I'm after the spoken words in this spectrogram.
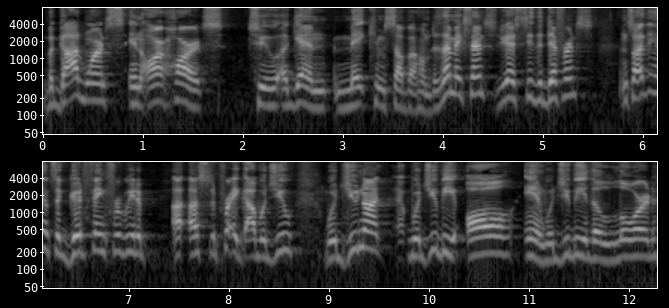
But God wants in our hearts to, again, make himself at home. Does that make sense? Do you guys see the difference? And so I think it's a good thing for we to, uh, us to pray. God, would you, would you not, would you be all in? Would you be the Lord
